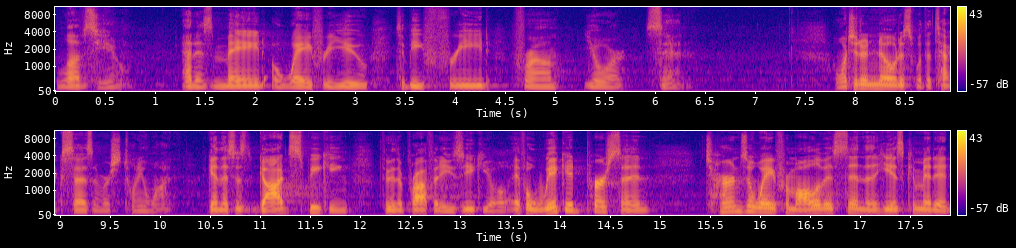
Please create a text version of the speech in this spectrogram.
loves you and has made a way for you to be freed from your sin. I want you to notice what the text says in verse 21. Again, this is God speaking through the prophet Ezekiel. If a wicked person turns away from all of his sin that he has committed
